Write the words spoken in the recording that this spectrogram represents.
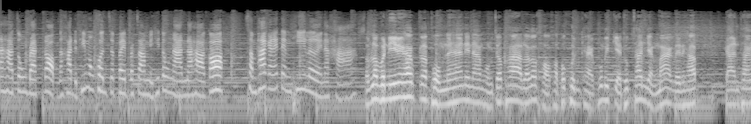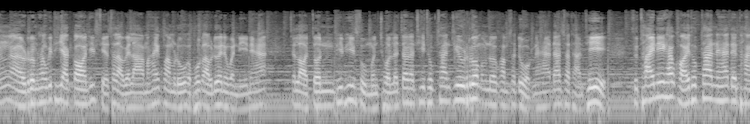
นะคะ ตรงแบล็กดรอปนะคะเดี๋ยวพี่มงคลจะไปประจำอยู่ที่ตรงนั้นนะคะ ก็สัมภาษณ์กันได้เต็มที่เลยนะคะ สำหรับวันนี้นะครับกระผมนะฮะในนามของเจ้าภาพ แล้วก็ขอขอบพระคุณแขกผู้มีเกียรติทุกท่านอย่างมากเลยนะครับ การทั้งเอ่อรวมทั้งวิทยากรที่เสียสละเวลามาให้ความรู้กับพวกเราด้วยในวันนี้นะฮะตลอดจนพี่ๆสื่อมวลชน และเจ้าหน้าที่ทุกท่านที่ร่วมอำนวยความสะดวกนะฮะด้านสถานที่ สุดท้ายนี้ครับขอให้ทุกท่านนะฮะเดินทาง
